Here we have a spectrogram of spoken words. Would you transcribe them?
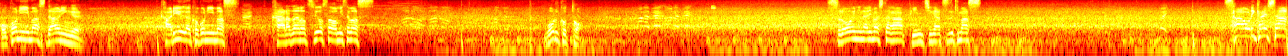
ここにいますダウニング。下流がここにいます。体の強さを見せます。ウォルコットスローインになりましたがピンチが続きます。さあ折り返した。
